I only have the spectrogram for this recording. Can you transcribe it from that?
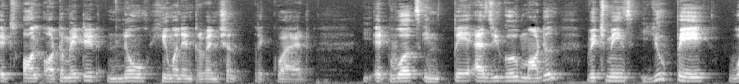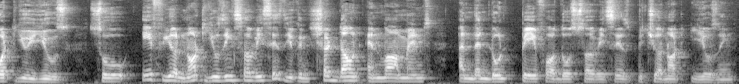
it's all automated. No human intervention required. It works in pay as you go model which means you pay what you use. So if you're not using services you can shut down environments and then don't pay for those services which you're not using.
